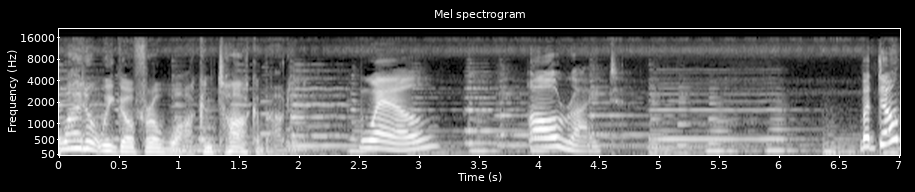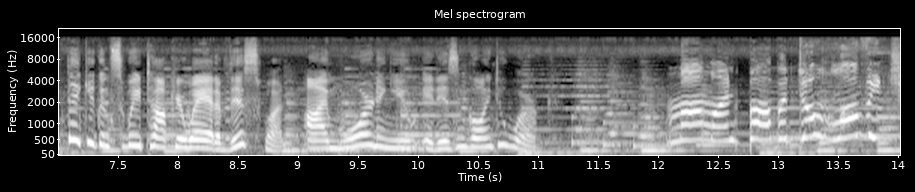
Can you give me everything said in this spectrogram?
Why don't we go for a walk and talk about it? Well, all right. But don't think you can sweet talk your way out of this one. I'm warning you, it isn't going to work. Mama and Papa don't love each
